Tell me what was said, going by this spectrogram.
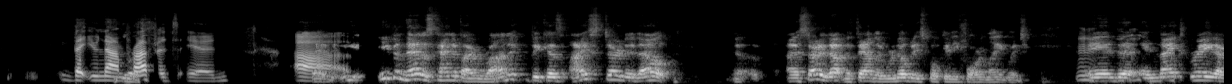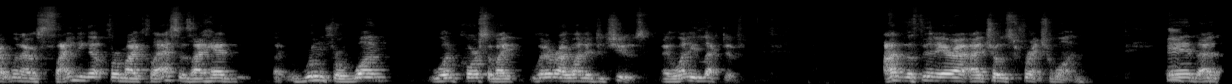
that your nonprofit's yes. in. Uh, even that is kind of ironic because I started out, uh, I started out in a family where nobody spoke any foreign language, mm-hmm. and uh, in ninth grade, I, when I was signing up for my classes, I had room for one one course of my whatever I wanted to choose, and one elective out of the thin air, I, I chose French one. Mm. And I,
